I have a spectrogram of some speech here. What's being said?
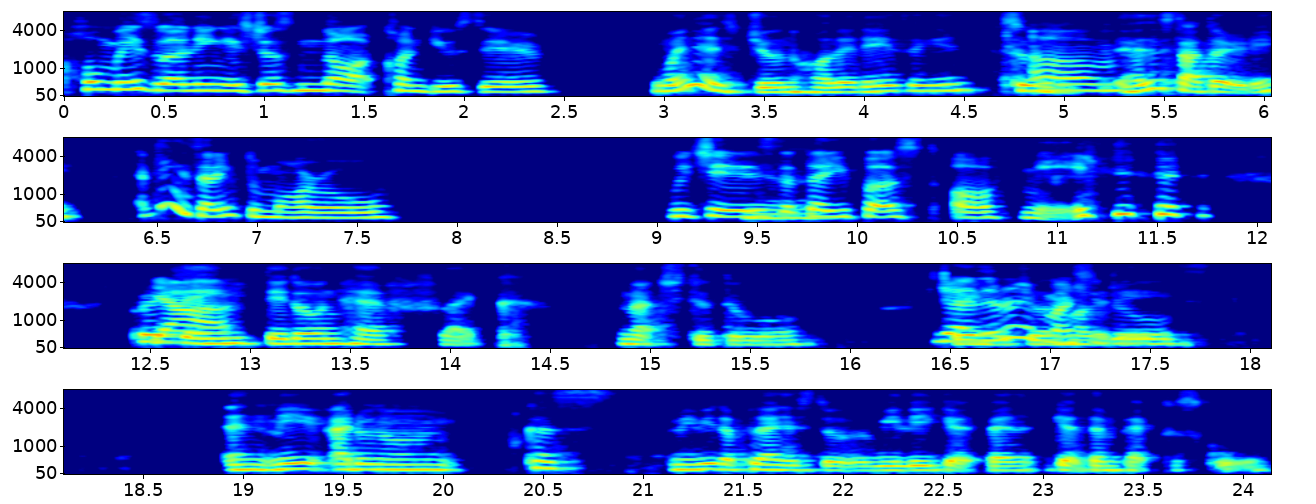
home-based learning is just not conducive. When is June holidays again? Soon. Um, Has it started already? I think it's starting tomorrow, which is the Yeah. 31st of May. Yeah. thing, They don't have like much to do. yeah, they don't have much to do. And maybe I don't know because maybe the plan is to really get get them back to school.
